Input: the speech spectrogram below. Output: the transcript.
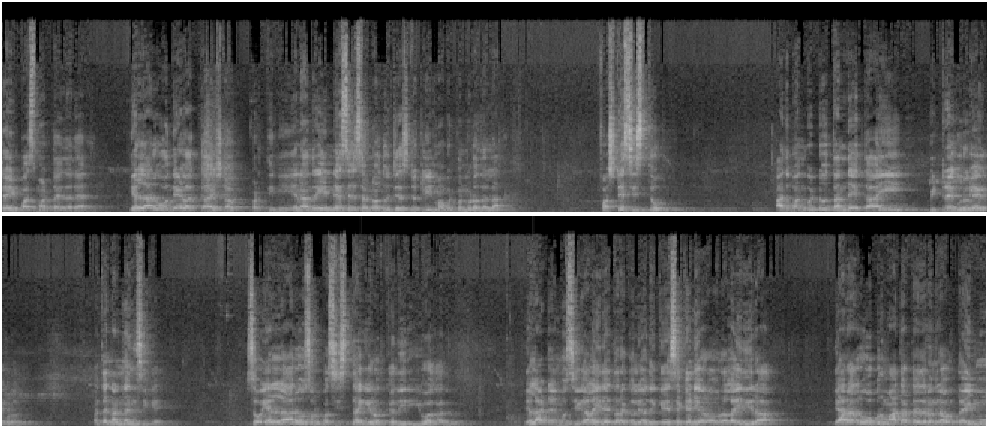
ಟೈಮ್ ಪಾಸ್ ಮಾಡ್ತಾ ಇದ್ದಾರೆ ಎಲ್ಲರಿಗೂ ಒಂದು ಹೇಳೋಕ್ಕೆ ಇಷ್ಟಪಡ್ತೀನಿ. ಏನಂದರೆ ಎನ್ ಎಸ್ ಎಸ್ ಅನ್ನೋದು ಜಸ್ಟ್ ಕ್ಲೀನ್ ಮಾಡ್ಬಿಟ್ಟು ಬಂದ್ಬಿಡೋದಲ್ಲ. ಫಸ್ಟೇ ಶಿಸ್ತು. ಅದು ಬಂದ್ಬಿಟ್ಟು ತಂದೆ, ತಾಯಿ ಬಿಟ್ಟರೆ ಗುರುಗಳೇ ಹೇಳ್ಕೊಡೋದು. ಅಂತ ನನ್ನ ಅನಿಸಿಕೆ. ಸೊ ಎಲ್ಲರೂ ಸ್ವಲ್ಪ ಶಿಸ್ತಾಗಿ ಇರೋದು ಕಲೀರಿ ಇವಾಗಾದರೂ. ಎಲ್ಲ ಟೈಮು ಸಿಗಲ್ಲ ಇದೇ ಥರ ಕಲಿಯೋದಕ್ಕೆ. ಸೆಕೆಂಡ್ ಇಯರ್ ಅವರೆಲ್ಲ ಇದ್ದೀರಾ ಯಾರಾದರೂ ಒಬ್ರು ಮಾತಾಡ್ತಾ ಇದ್ದಾರೆ ಅಂದರೆ ಅವ್ರ ಟೈಮು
